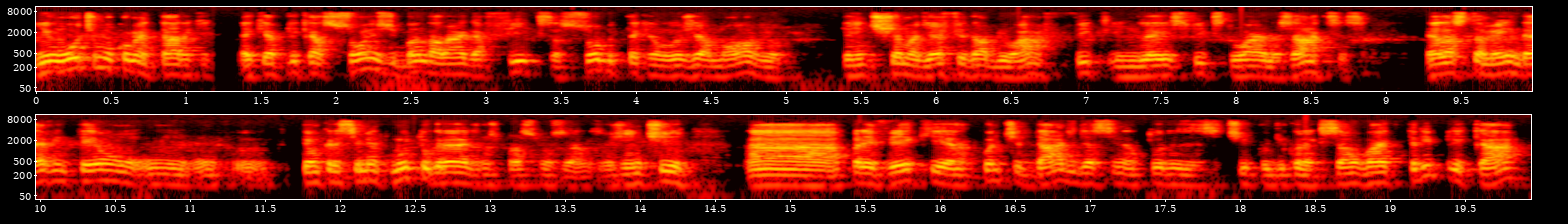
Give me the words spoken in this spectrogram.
E um último comentário aqui é que aplicações de banda larga fixa sobre tecnologia móvel, que a gente chama de FWA, em inglês Fixed Wireless Access, elas também devem ter um, um, um, ter um crescimento muito grande nos próximos anos. A gente ah, prevê que a quantidade de assinaturas desse tipo de conexão vai triplicar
